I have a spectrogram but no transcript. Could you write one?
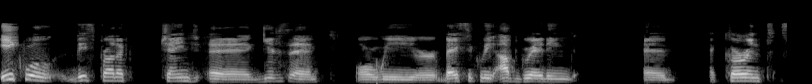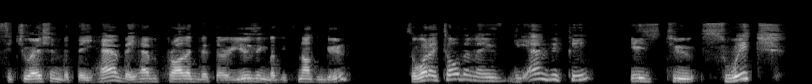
equal, this product change, uh, gives a, or we are basically upgrading a, a current situation that they have. They have a product that they're using, but it's not good. So what I told them is the MVP is to switch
